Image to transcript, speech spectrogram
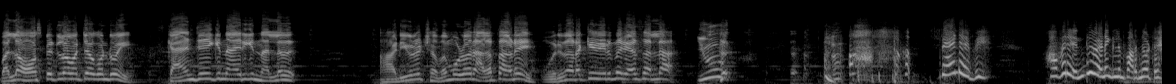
വല്ല ഹോസ്പിറ്റലോ മറ്റോ കൊണ്ടുപോയി. സ്കാൻ ചെയ്യിക്കുന്നതായിരിക്കും നല്ലത്. അടിയുടെ ക്ഷതം മുഴുവൻ അകത്താണേ ഒരു നടക്കി വീരുന്ന കേസല്ല. യു. വേണ്ട എബി അവരെന്ത് വേണമെങ്കിലും പറഞ്ഞോട്ടെ.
